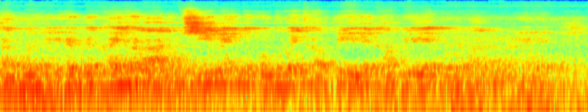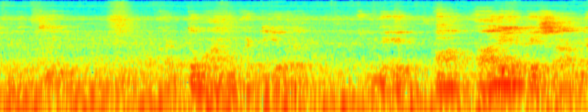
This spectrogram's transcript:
தங்களுடைய இரண்டு கைகளாலும் சீமேந்து கொண்டு போய் கப்பியிலே கம்பியிலே கொள்வார்கள் மேலே எடுத்து கட்டுமானம் கட்டியவர் இந்த ஆ- ஆலயத்தை சார்ந்த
